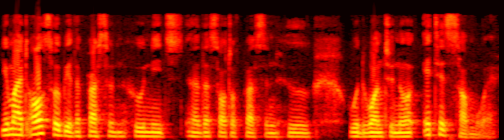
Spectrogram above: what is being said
You might also be the person who needs, uh, the sort of person who would want to know it is somewhere.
